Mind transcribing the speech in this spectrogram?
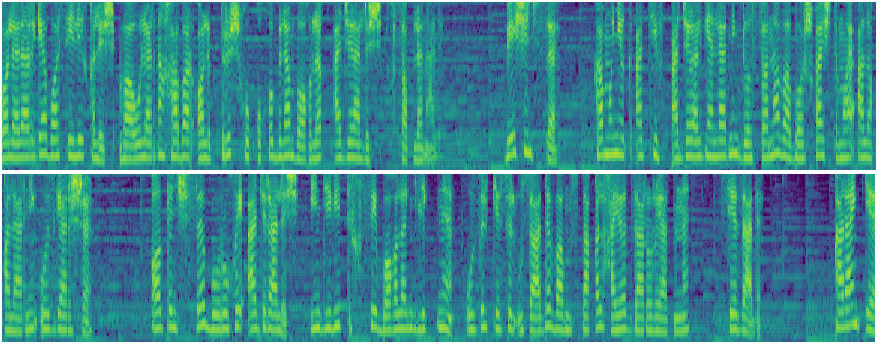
bolalarga vasiylik qilish va ulardan xabar olib turish huquqi bilan bog'liq ajralish hisoblanadi. Beshinchisi kommunikativ ajralganlarning do'stona va boshqa ijtimoiy aloqalarning o'zgarishi. Oltinchisi bu ruhiy ajralish individ hissiy bog'langilikni uzil kesil uzadi va mustaqil hayot zaruriyatini sezadi. Qarangki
